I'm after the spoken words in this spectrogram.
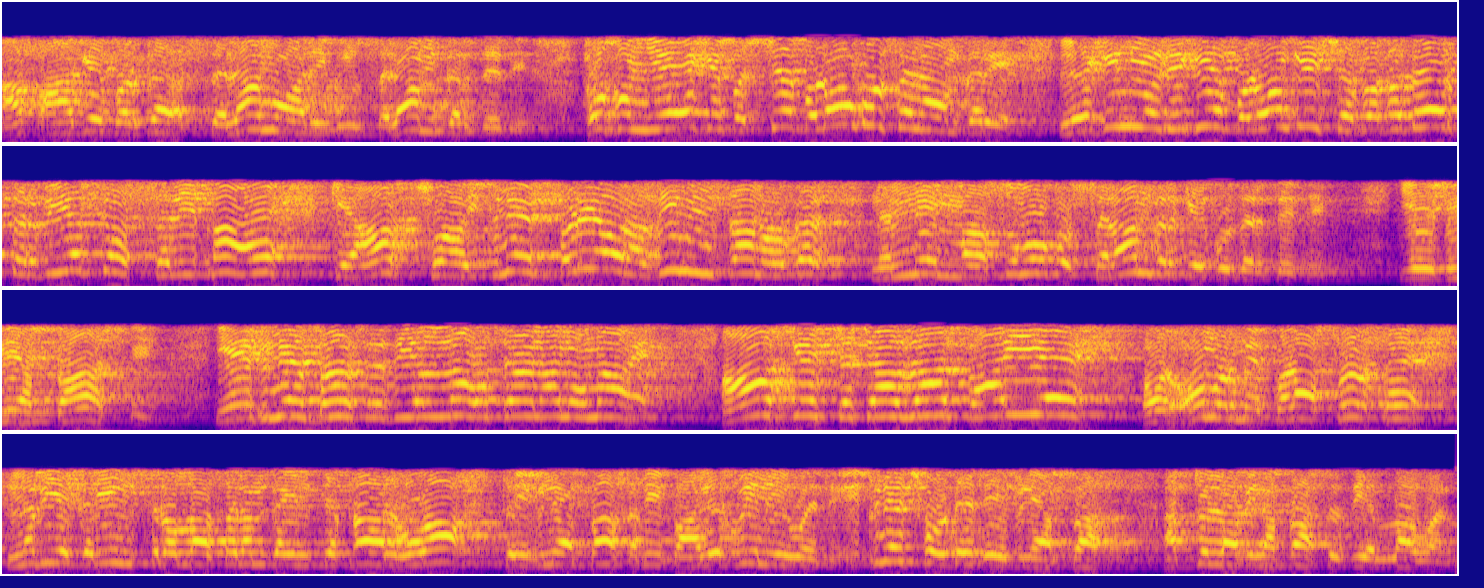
آپ آگے بڑھ کر السلام علیکم سلام کرتے تھے۔ حکم یہ ہے کہ بچے بڑوں کو سلام کرے۔ لیکن یہ دیکھیے، بڑوں کی شفقت اور تربیت کا سلیقہ ہے کہ آپ اتنے بڑے اور عظیم انسان ہو کر ننے معصوموں کو سلام کر کے گزرتے تھے۔ یہ ابن عباس ہیں۔ یہ ابن عباس رضی اللہ تعالیٰ نما ہے آپ کے چچازاد بھائی ہے اور عمر میں بڑا فرق ہے۔ نبی کریم صلی اللہ علیہ وسلم کا انتقال ہوا تو ابن عباس ابھی بالغ بھی نہیں ہوئے تھے، اتنے چھوٹے تھے ابن عباس، عبداللہ بن عباس رضی اللہ عنہ۔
